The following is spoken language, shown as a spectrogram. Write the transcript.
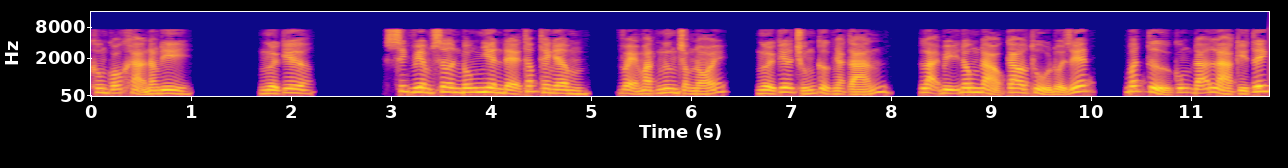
không có khả năng đi. Người kia, xích viêm sơn bỗng nhiên đẻ thấp thanh âm, vẻ mặt ngưng trọng nói, người kia chúng cực nhạc tán, lại bị đông đảo cao thủ đuổi giết, bất tử cũng đã là kỳ tích,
